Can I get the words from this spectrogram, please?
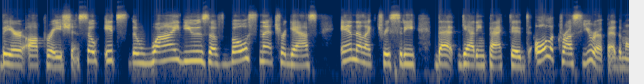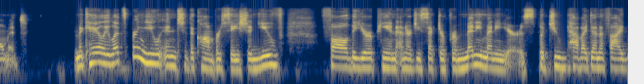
their operations. So it's the wide use of both natural gas and electricity that get impacted all across Europe at the moment. Michele, let's bring you into the conversation. You've followed the European energy sector for many, many years, but you have identified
